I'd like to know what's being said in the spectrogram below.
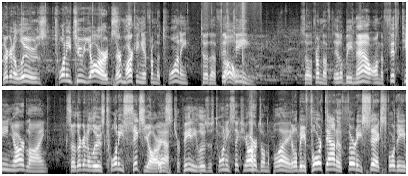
They're going to lose 22 yards. They're marking it from the 20 to the 15. Oh. So from the it'll be now on the 15 yard line. So they're going to lose 26 yards. Yeah, Trapedi loses 26 yards on the play. It'll be fourth down and 36 for the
